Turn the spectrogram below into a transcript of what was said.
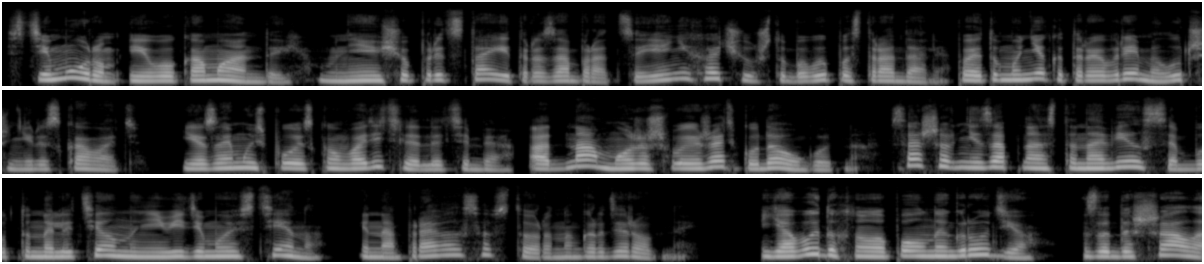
С Тимуром и его командой мне еще предстоит разобраться, и я не хочу, чтобы вы пострадали. Поэтому некоторое время лучше не рисковать. Я займусь поиском водителя для тебя. Одна можешь выезжать куда угодно. Саша внезапно остановился, будто налетел на невидимую стену и направился в сторону гардеробной. Я выдохнула полной грудью, Задышала,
